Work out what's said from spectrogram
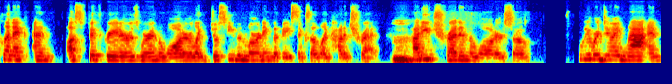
clinic and us fifth graders were in the water, like just even learning the basics of like how to tread. Mm. How do you tread in the water? So we were doing that and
